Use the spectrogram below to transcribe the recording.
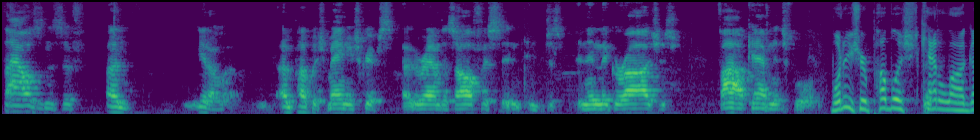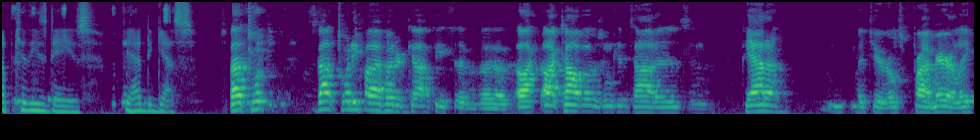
thousands of un, you know, unpublished manuscripts around this office and, and just and in the garage is file cabinets full. What is your published catalog up to these days? If you had to guess. About 20, about 2,500 copies of uh, octavos and cantatas and piano materials primarily.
